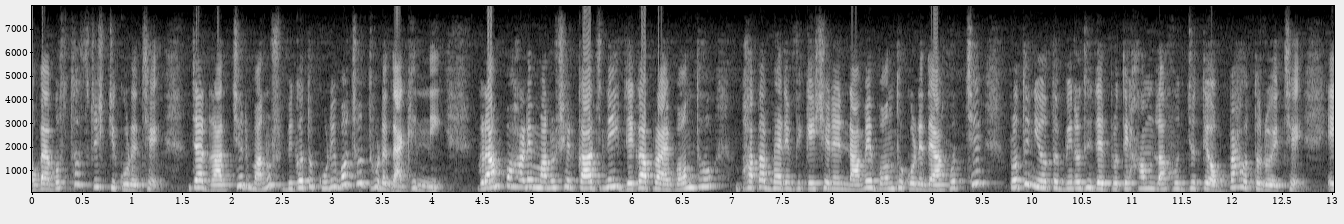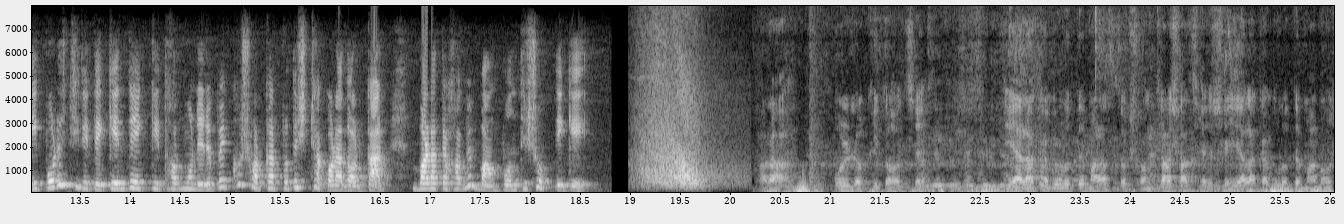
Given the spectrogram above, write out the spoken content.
অব্যবস্থা সৃষ্টি করেছে যা রাজ্যের মানুষ বিগত কুড়ি বছর ধরে দেখেননি। গ্রাম পাহাড়ে মানুষের কাজ নেই রেগা প্রায় বন্ধ, ভাতা ভেরিফিকেশনের নামে বন্ধ করে দেওয়া হচ্ছে। প্রতিনিয়ত বিরোধীদের প্রতি হামলা, হুজ্জতি অব্যাহত রয়েছে। এই পরিস্থিতিতে কেন্দ্রে একটি ধর্মনিরপেক্ষ সরকার প্রতিষ্ঠা করা দরকার। বাড়াতে হবে বামপন্থী শক্তিকে। পরিলক্ষিত হচ্ছে। যে এলাকাগুলোতে মারাত্মক সন্ত্রাস আছে, সেই এলাকাগুলোতে মানুষ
